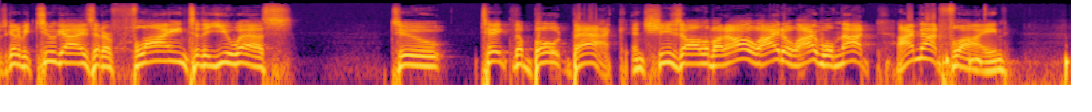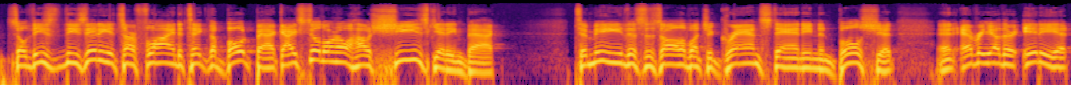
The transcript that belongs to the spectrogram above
there's going to be two guys that are flying to the U.S. to take the boat back. And she's all about, oh, I don't, I will not, I'm not flying. So these these idiots are flying to take the boat back. I still don't know how she's getting back. To me, this is all a bunch of grandstanding and bullshit. And every other idiot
